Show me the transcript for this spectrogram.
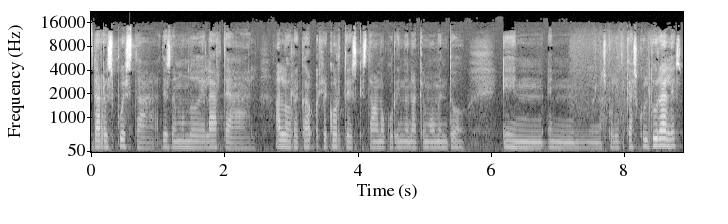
dar respuesta desde el mundo del arte a, los recortes que estaban ocurriendo en aquel momento en, en las políticas culturales.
